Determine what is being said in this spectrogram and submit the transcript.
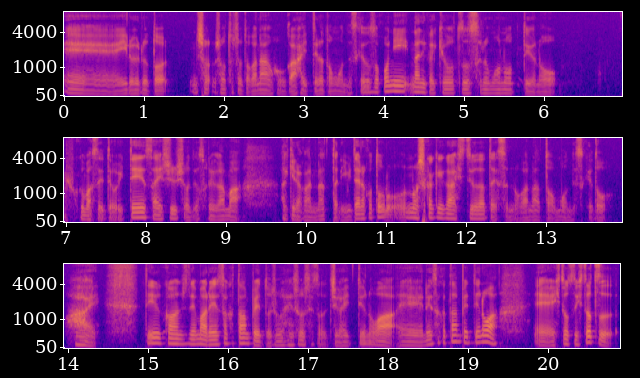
えー、いろいろとショートショートが何本か入ってると思うんですけど、そこに何か共通するものっていうのを含ませておいて、最終章でそれがまあ、明らかになったりみたいなことの仕掛けが必要だったりするのかなと思うんですけど、はい。っていう感じで、まあ、連作短編と長編小説の違いっていうのは、えー、連作短編っていうのは、えー、一つ一つ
